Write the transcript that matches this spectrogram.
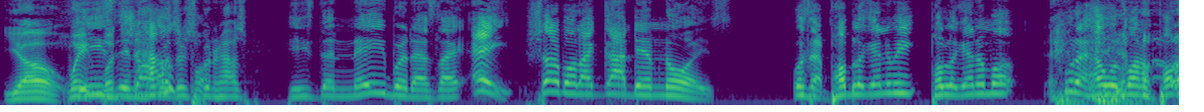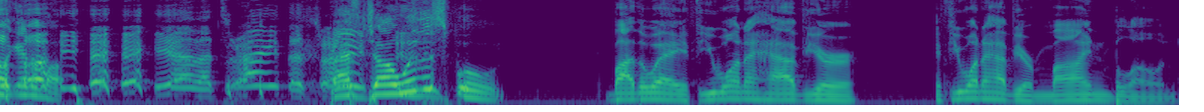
Yo, wait, He's what's John House Witherspoon Par- House? He's the neighbor that's like, hey, shut up all that goddamn noise. What's that, Public Enemy? Public Enema? Who the hell would want a Public Enema? yeah, that's right. That's right. That's John Witherspoon. By the way, if you want to have your if you want to have your mind blown,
